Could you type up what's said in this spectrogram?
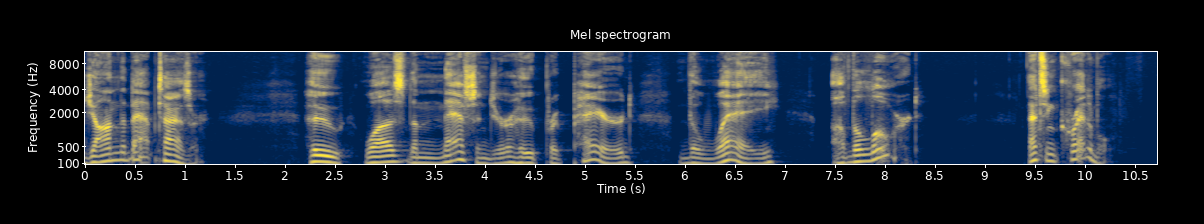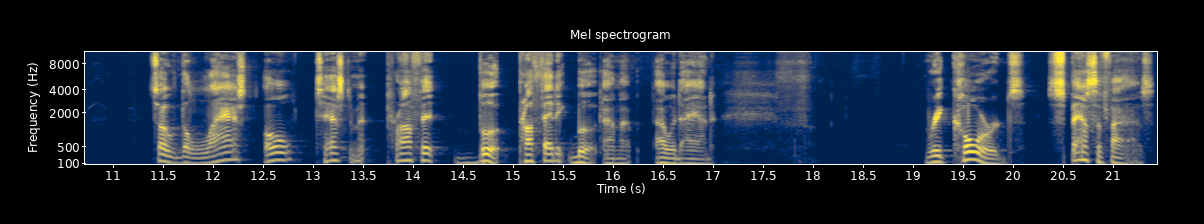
John the Baptizer, who was the messenger who prepared the way of the Lord. That's incredible. So the last Old Testament prophet book, prophetic book, I'm a, I would add, records, specifies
